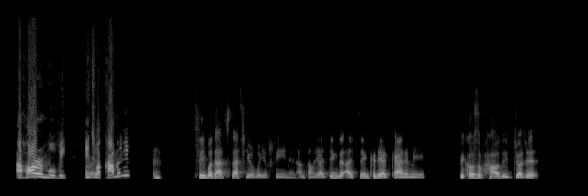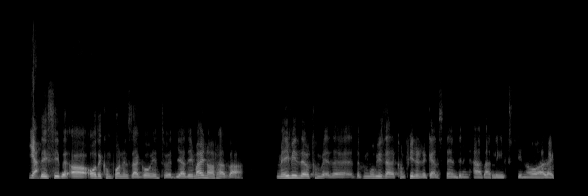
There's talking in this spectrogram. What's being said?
a horror movie, into Right. a comedy? See, but that's that's your way of seeing it. I'm telling you, I think that I think the Academy, because of how they judge it, Yeah, they see the uh, all the components that go into it. Yeah, they might not have. Uh, maybe the the the movies that competed against them didn't have at least you know uh, like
